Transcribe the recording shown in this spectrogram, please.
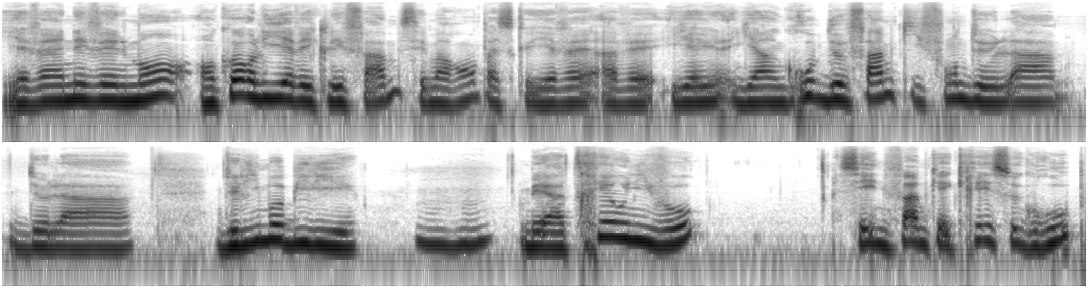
il y avait un événement encore lié avec les femmes. C'est marrant parce qu'il y avait, avait il, y a, il y a un groupe de femmes qui font de la, de la, de l'immobilier, mhm. mais à très haut niveau. C'est une femme qui a créé ce groupe.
